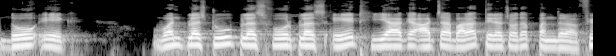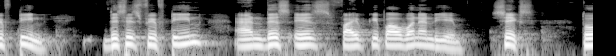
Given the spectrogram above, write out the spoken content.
दो, एक. One plus two plus four plus eight ये आ गया आठ चार बारह तेरह चौदह पंद्रह fifteen this is fifteen and this is five की पावर वन एंड ये सिक्स तो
